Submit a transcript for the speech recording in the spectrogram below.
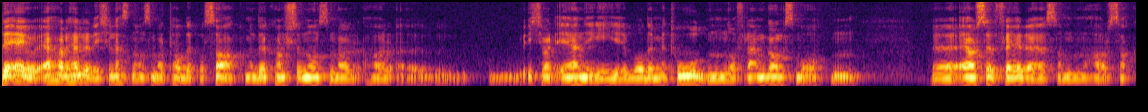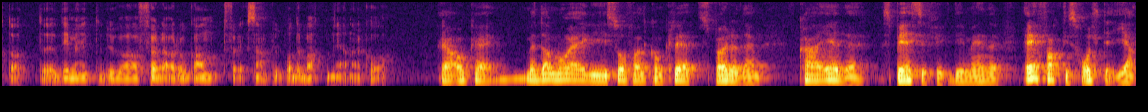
det er jo, Jeg har heller ikke lest noen som har tatt det på sak, men det er kanskje noen som har, har eh, ikke vært enig i både metoden og fremgangsmåten. Eh, Jeg har sett flere som har sagt at eh, de mente du var for arrogant, f.eks. på Debatten i NRK. Ja, ok. Men da må jeg i så fall konkret spørre dem hva er det spesifikt de mener. Jeg faktisk holdt det igjen.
